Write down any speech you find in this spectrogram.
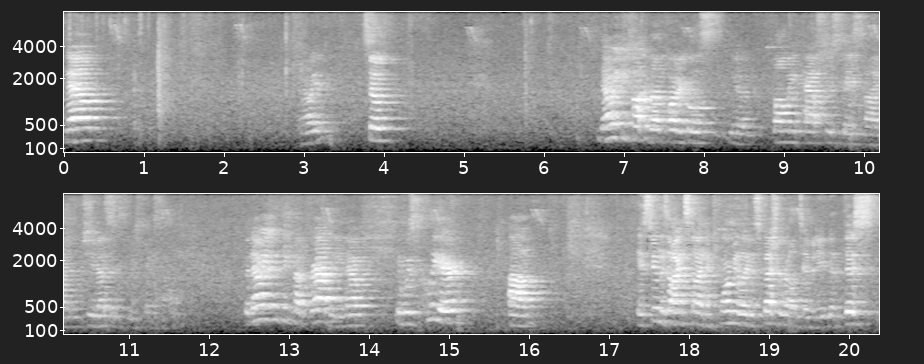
Now, all right, so now we can talk about particles, you know, following paths through space-time and geodesics through space-time. But now we have to think about gravity. Now, it was clear um, as soon as Einstein had formulated special relativity that this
